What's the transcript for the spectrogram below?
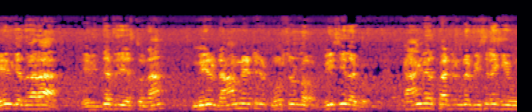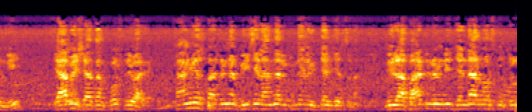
వేదిక ద్వారా ఈ విజ్ఞప్తి చేస్తున్నా మీరు నామినేటెడ్ పోస్టుల్లో బీసీలకు కాంగ్రెస్ పార్టీ ఉన్న బీసీలకు ఇవ్వండి యాభై శాతం పోస్టులు ఇవ్వాలి. కాంగ్రెస్ పార్టీ ఉన్న బీసీలందరికీ నేను విజ్ఞప్తి చేస్తున్నా. మీరు ఆ పార్టీ నుండి జెండాలు మోసుకుంటూ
